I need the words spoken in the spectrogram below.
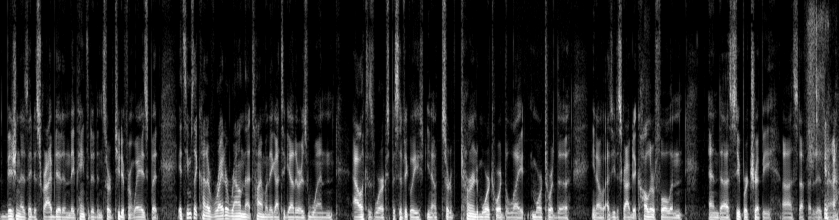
vision as they described it, and they painted it in sort of two different ways. But it seems like kind of right around that time when they got together is when Alex's work specifically, you know, sort of turned more toward the light, more toward the, you know, as you described it, colorful and and uh, super trippy uh, stuff that it is now.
